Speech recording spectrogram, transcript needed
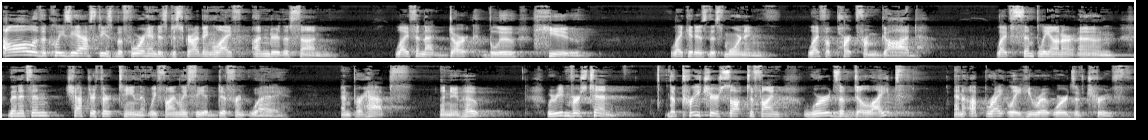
all of Ecclesiastes beforehand is describing life under the sun, life in that dark blue hue, like it is this morning, life apart from God life simply on our own, then it's in chapter 13 that we finally see a different way and perhaps a new hope. We read in verse 10 the preacher sought to find words of delight, and uprightly he wrote words of truth.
